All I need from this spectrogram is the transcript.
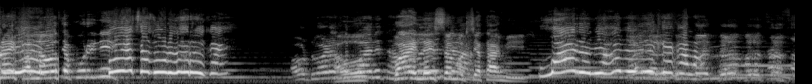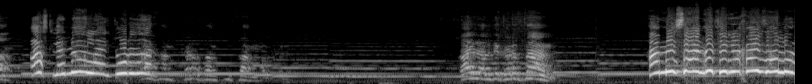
नाही खाल्लं हो त्या पोरीने. तू याचा जोडदार आहे काय? अहो, डोळ्यातलं अहो पाणी थांबवलं पाहिलंय नाही समक्ष का? आता आम्ही. वार आणि हवे काय झालं एकेकाला. बाई, खरं खरं खरं सांग. सांग, असले नालायक जोडदार. खरं सांग, खरं सांग, तू सांग मला. खरं. काय झालं ते खरं सांग. आम्ही सांगत ना काय झालं?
